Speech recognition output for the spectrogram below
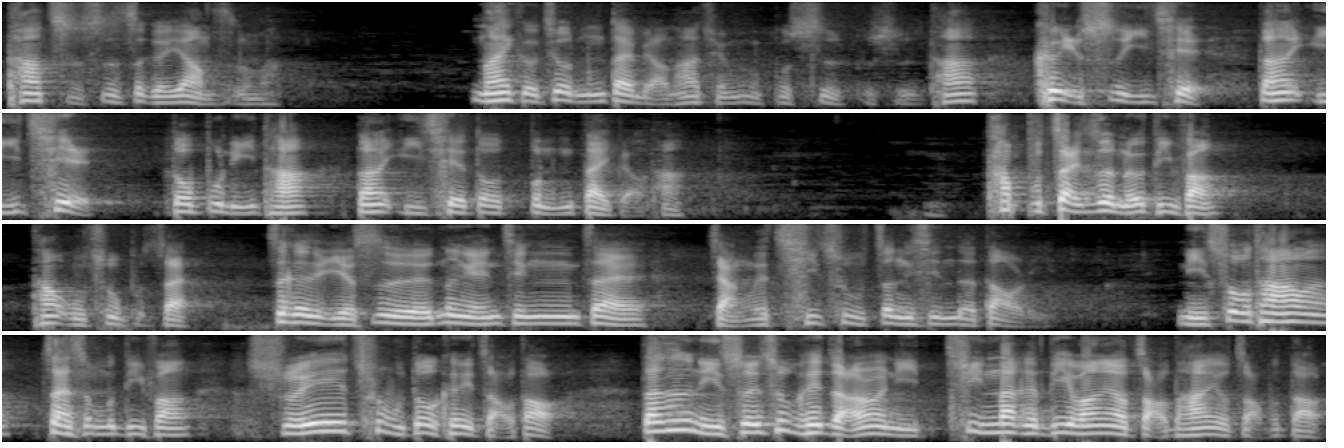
它只是这个样子嘛？那一个就能代表它全部？不是，不是。它可以是一切，当然一切都不离它，当然一切都不能代表它。它不在任何地方。它无处不在，这个也是《楞严经》在讲的七处正心的道理。你说它在什么地方，随处都可以找到，但是你随处可以找到，你去那个地方要找它又找不到了。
